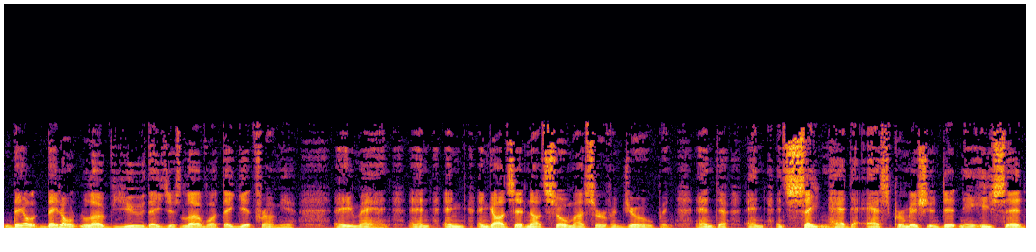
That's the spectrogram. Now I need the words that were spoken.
they'll, they don't love you. They just love what they get from you. Amen. And and and God said, "Not so, my servant Job." And and uh, and and Satan had to ask permission, didn't he? He said,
